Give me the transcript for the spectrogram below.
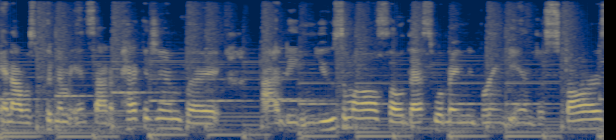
And I was putting them inside of packaging, but I didn't use them all. So that's what made me bring in the stars.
